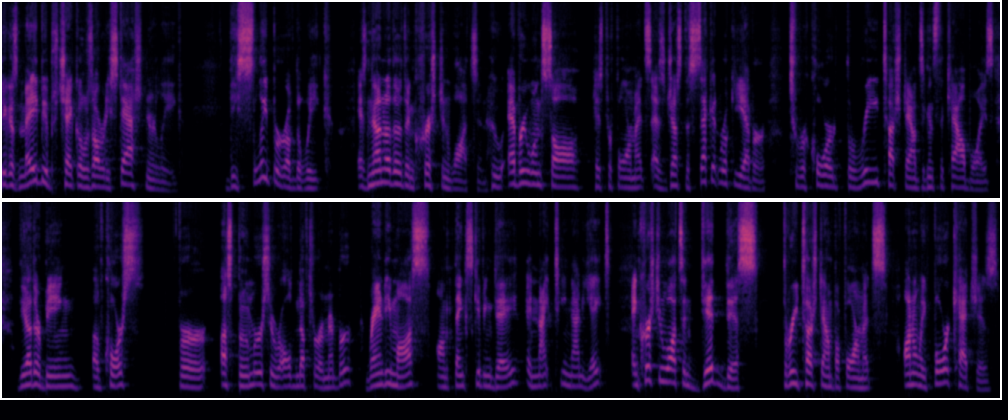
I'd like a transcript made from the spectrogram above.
because maybe Pacheco was already stashed in your league, the sleeper of the week is none other than Christian Watson, who everyone saw his performance as just the second rookie ever to record three touchdowns against the Cowboys. The other being, of course, for us boomers who are old enough to remember, Randy Moss on Thanksgiving Day in 1998. And Christian Watson did this three touchdown performance on only four catches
